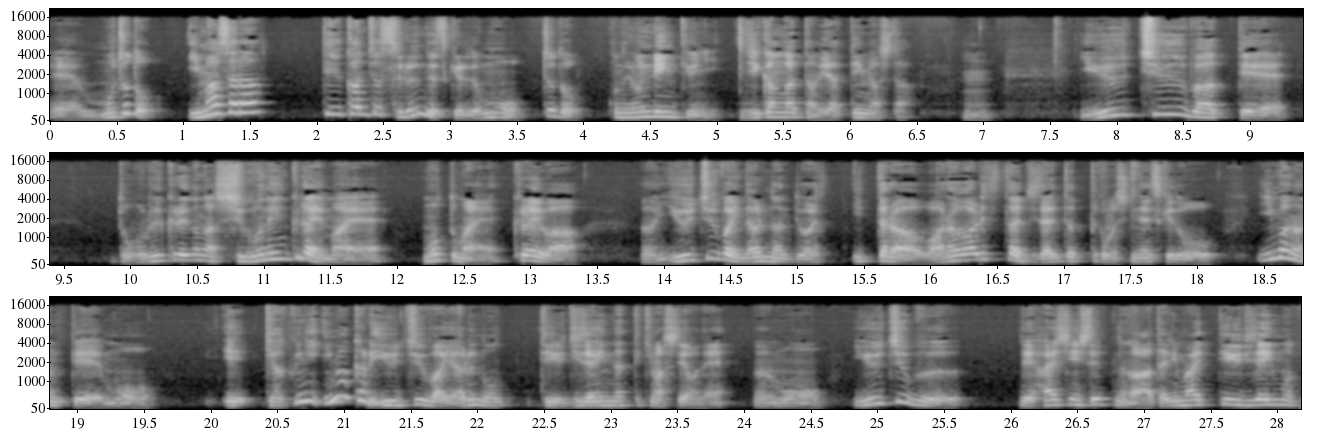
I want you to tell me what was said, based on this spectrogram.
えー、もうちょっと今更っていう感じはするんですけれどもちょっとこの4連休に時間があったのでやってみました、うん、YouTuber ってどれくらいかな？45年くらい前？もっと前？くらいは YouTuber になるなんて言ったら笑われてた時代だったかもしれないですけど今なんてもうえ逆に今から YouTuber やるの？っていう時代になってきましたよね、うん、もう YouTube で配信してるっていうのが当たり前っていう時代にも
